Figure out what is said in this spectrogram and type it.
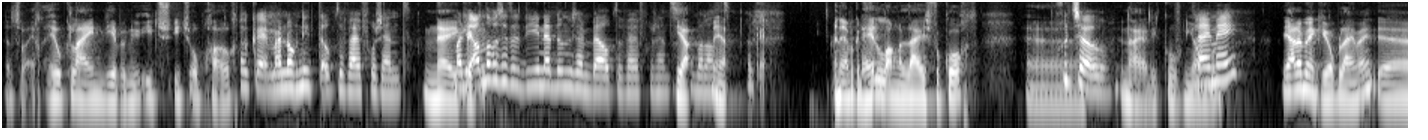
Dat is wel echt heel klein. Die heb ik nu iets, iets opgehoogd. Oké, maar nog niet op de 5%. Nee, maar die andere zitten die je net noemde zijn wel op de 5% Ja, ja. Oké, En dan heb ik een hele lange lijst verkocht. Eh, goed zo. Nou ja, die hoef ik niet Blij allemaal. mee? Ja, daar ben ik heel blij mee. Eh,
